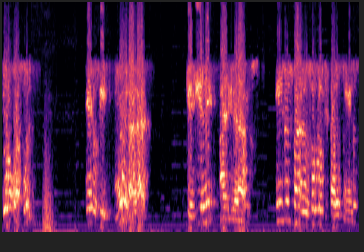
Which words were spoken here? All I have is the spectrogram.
de ojo azul. Eso sí, muy galán, que viene a liderarnos. Eso es para nosotros Estados Unidos.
